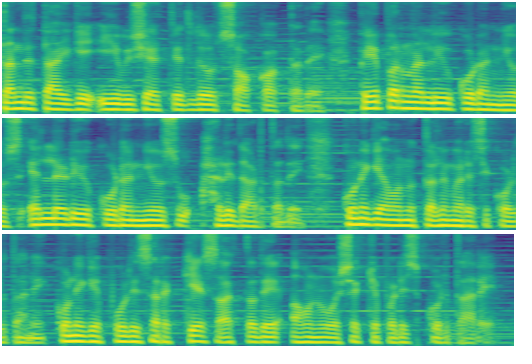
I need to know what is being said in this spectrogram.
ತಂದೆ ತಾಯಿಗೆ ಈ ವಿಷಯ ತಿಳಿದು ಶಾಕ್ ಆಗ್ತದೆ. ಪೇಪರ್ನಲ್ಲಿಯೂ ಕೂಡ ನ್ಯೂಸ್ ಎಲ್ಲೆಡೆಯೂ ಕೂಡ ನ್ಯೂಸು ಹರಿದಾಡ್ತದೆ. ಕೊನೆಗೆ ಅವನು ತಲೆಮರೆಸಿಕೊಳ್ತಾನೆ. ಕೊನೆಗೆ ಪೊಲೀಸರ ಕೇಸ್ ಆಗ್ತದೆ. ಅವನು ವಶಕ್ಕೆ ಪಡಿಸಿಕೊಳ್ತಾರೆ.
